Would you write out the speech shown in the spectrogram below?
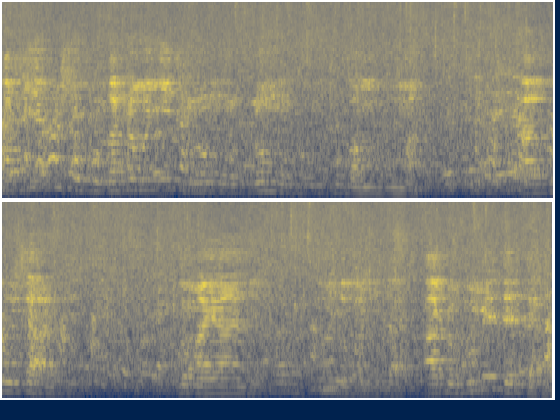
kati ye bishopu nga tamanyi nti n'omuntu omukuba muvuma abuuza nti goma yange nze wanyita atuvumidde ddala.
